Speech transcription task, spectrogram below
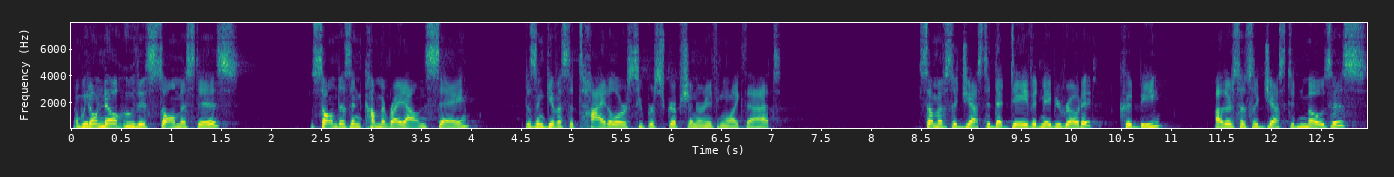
And we don't know who this psalmist is. The psalm doesn't come right out and say, it doesn't give us a title or superscription or anything like that. Some have suggested that David maybe wrote it, could be. Others have suggested Moses.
